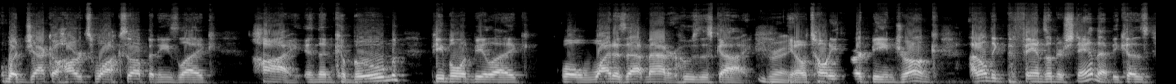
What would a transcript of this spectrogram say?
when Jack of Hearts walks up and he's like, hi, and then kaboom, people would be like, well, why does that matter? Who's this guy? Right. You know, Tony Stark being drunk. I don't think fans understand that because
